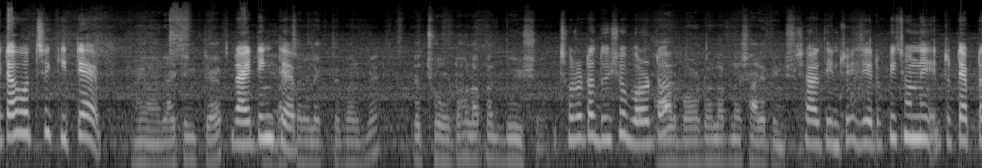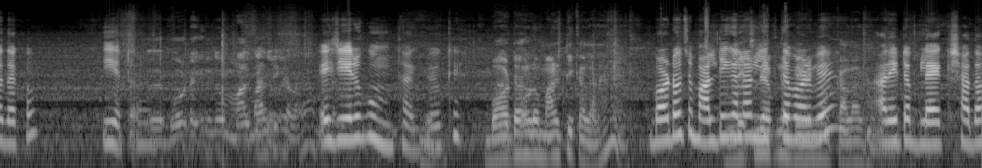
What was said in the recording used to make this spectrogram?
এটা হচ্ছে কি ট্যাব হ্যাঁ রাইটিং ট্যাব রাইটিং ট্যাব বাচ্চারা লিখতে পারবে। এটা ছোটটা হলো আপনার দুইশো। ছোটটা দুইশো বড়টা? আর বড়টা হলো আপনার সাড়ে তিনশো। সাড়ে তিনশো। এই যে এটা পিছনে একটু ট্যাবটা দেখো। ইয়েটা। এই যে এরকম থাকবে ওকে বড়টা হলো মাল্টি কালার হ্যাঁ। বড়টা হচ্ছে মাল্টি কালার লিখতে পারবে। আর এটা ব্ল্যাক সাদা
